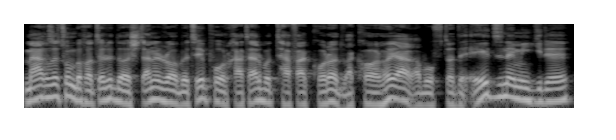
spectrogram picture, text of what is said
مغزتون به خاطر داشتن رابطه پرخطر با تفکرات و کارهای عقب افتاده ایدز نمی‌گیره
